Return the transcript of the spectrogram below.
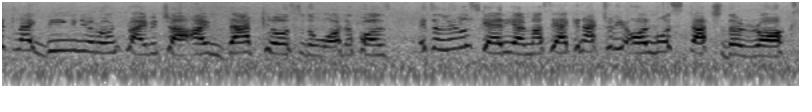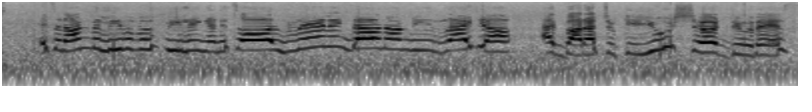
It's like being in your own private shower. I'm that close to the waterfalls. It's a little scary, I must say. I can actually almost touch the rocks. It's an unbelievable feeling and it's all raining down on me right here at Barachukki. You should do this.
